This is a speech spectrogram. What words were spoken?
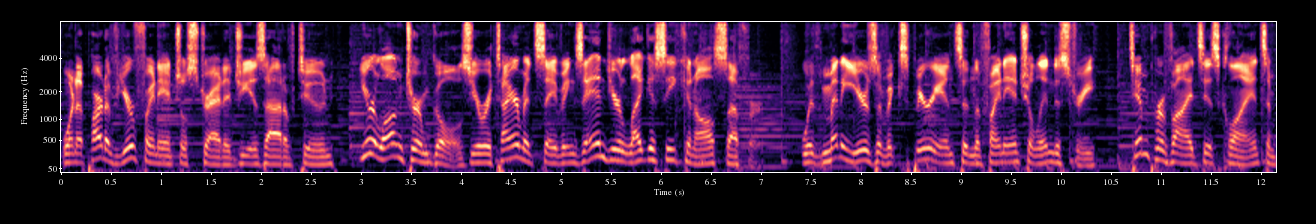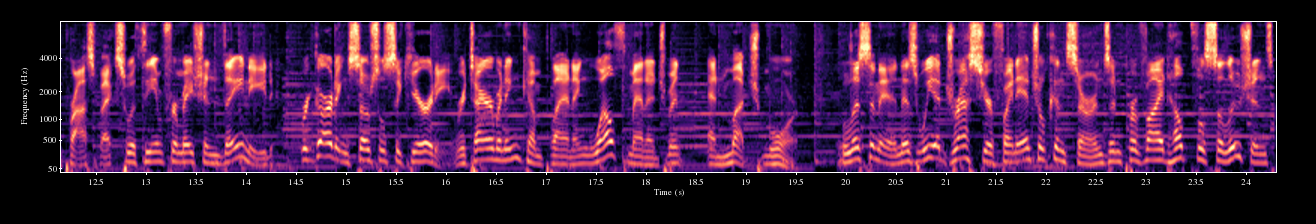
When a part of your financial strategy is out of tune, your long term goals, your retirement savings, and your legacy can all suffer. With many years of experience in the financial industry, Tim provides his clients and prospects with the information they need regarding Social Security, retirement income planning, wealth management, and much more. Listen in as we address your financial concerns and provide helpful solutions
